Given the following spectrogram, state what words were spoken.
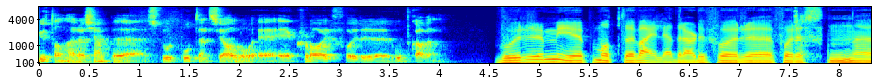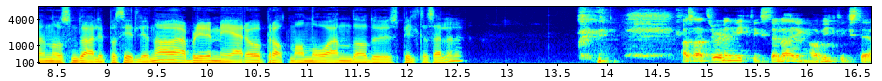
guttene her har kjempestort potensial og er klar for eh, oppgaven. Hvor mye på en måte veileder er du for, eh, for Østen eh, nå som du er litt på sidelinja? Blir det mer å prate med han nå enn da du spilte selv, eller? altså jeg tror Den viktigste læringa og viktigste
